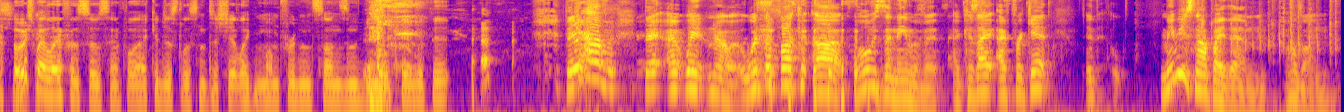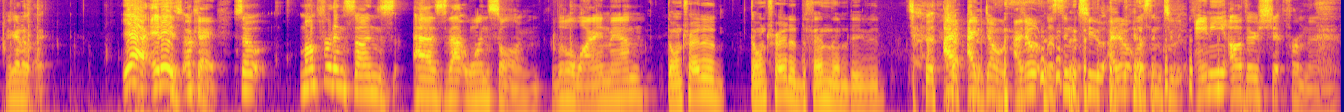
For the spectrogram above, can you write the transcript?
I wish my life was so simple. that I could just listen to shit like Mumford and Sons and be okay with it. They have. They uh, wait, no. What the fuck? Uh, what was the name of it? Because I I forget. It, maybe it's not by them. Hold on, I gotta. I, yeah, it is. Okay, so Mumford and Sons has that one song, "Little Lion Man." Don't try to. Don't try to defend them, David. I, I don't. I don't listen to. I don't listen to any other shit from them.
